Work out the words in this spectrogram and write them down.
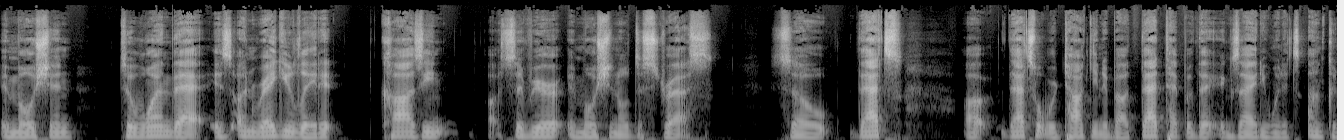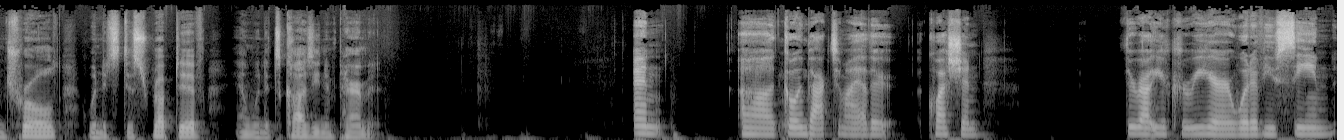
emotion to one that is unregulated causing severe emotional distress. So that's uh, that's what we're talking about. That type of the anxiety when it's uncontrolled, when it's disruptive, and when it's causing impairment. And uh, going back to my other question, throughout your career, what have you seen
